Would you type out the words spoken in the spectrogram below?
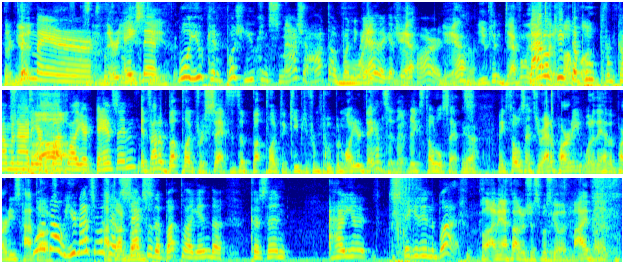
They're good. Been there. They're Ate that. yeasty. Well, you can push. You can smash a hot dog bun Right? together. It gets yeah. real hard. Yeah, you can definitely. That'll make it a keep the plug. poop from coming out of your Oh. butt while you're dancing. It's not a butt plug for sex. It's a butt plug to keep you from pooping while you're dancing. That makes total sense. Yeah. Makes total sense. You're at a party. What do they have at parties? Hot Well, dogs. no, you're not supposed Hot to have sex buns. with a butt plug in the, because then, how are you gonna stick it in the butt? Well, I mean, I thought it was just supposed to go in my butt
